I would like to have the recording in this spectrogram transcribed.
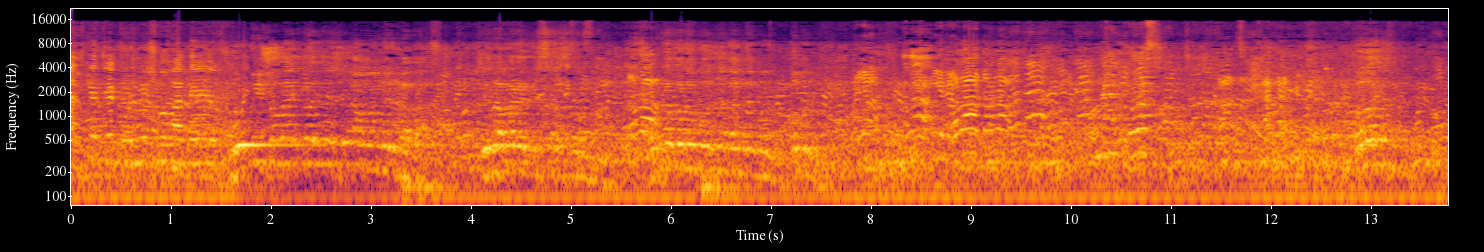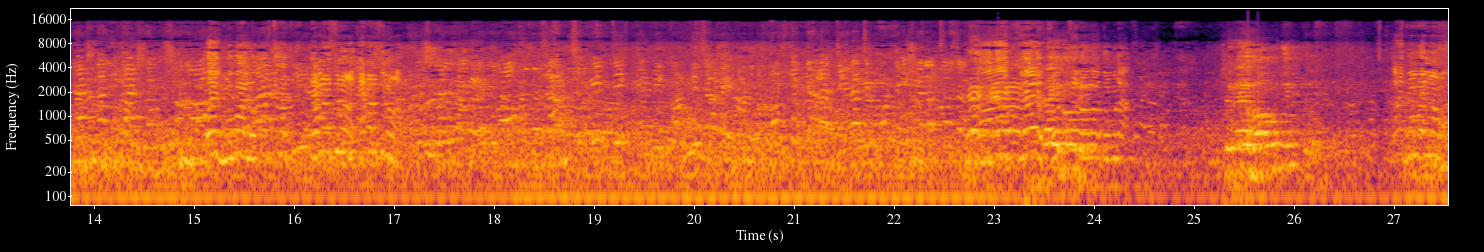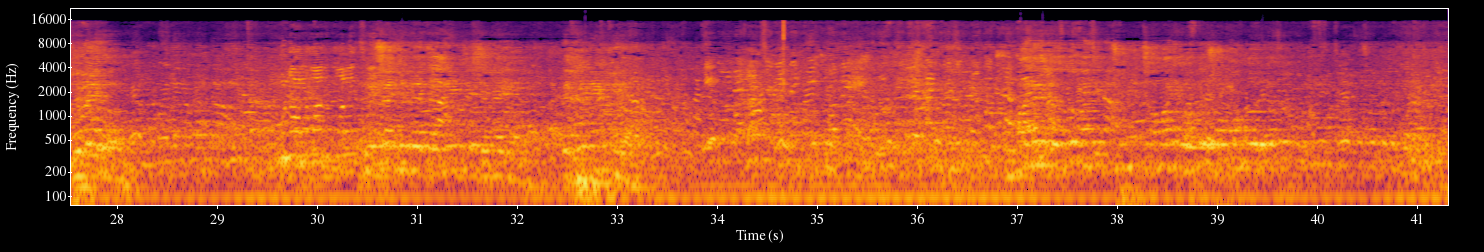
আজকে যে কর্মী সভাতে কর্মী সবাই করবে সেটা আমাদের ব্যাপার। সে ব্যাপারে বিশ্বাস করুন অন্য কোনো বলতে পারবে বলুন বলুন।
